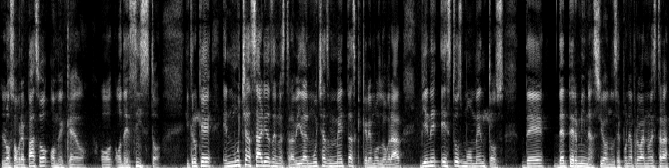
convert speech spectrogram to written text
lo sobrepaso o me quedo o, o desisto. Y creo que en muchas áreas de nuestra vida, en muchas metas que queremos lograr, vienen estos momentos de determinación, donde se pone a prueba nuestra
